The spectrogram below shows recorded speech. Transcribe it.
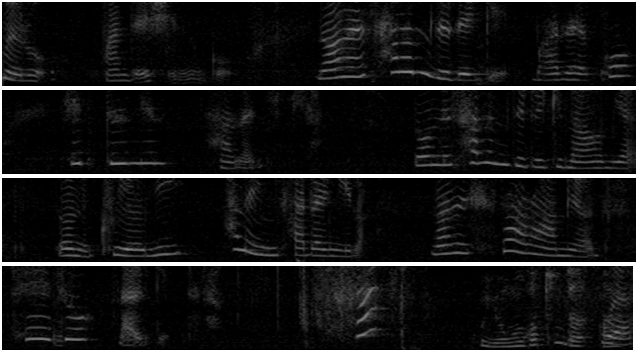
처음으로 만드시는 거. 너는 사람들에게 말하고 해뜨는 하나님이라. 너는 사람들에게 나오면 너는 구연히 하나님 사랑이라. 너는 시사하면 새도 날개더라. 그 영어 같은데. 아, 왜? 아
